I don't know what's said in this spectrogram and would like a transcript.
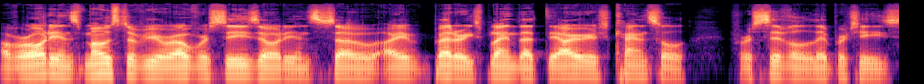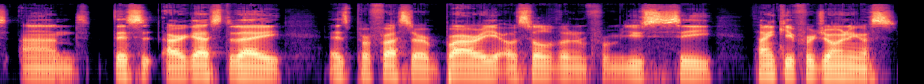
of our audience, most of your overseas audience. So I better explain that the Irish Council for Civil Liberties, and this our guest today is Professor Barry O'Sullivan from UCC. Thank you for joining us.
